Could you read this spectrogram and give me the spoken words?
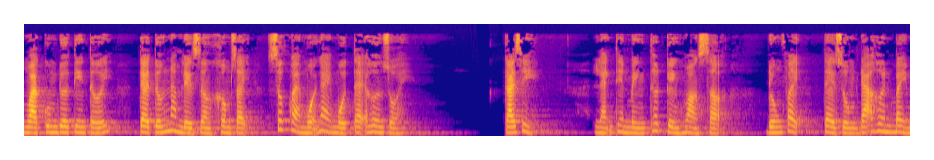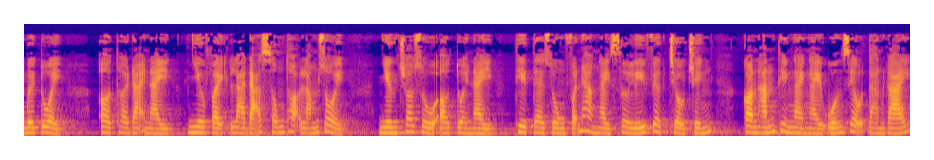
ngoài cung đưa tin tới, tể tướng nằm liệt giường không dậy, sức khỏe mỗi ngày một tệ hơn rồi. Cái gì? Lãnh thiên minh thất kinh hoàng sợ. Đúng vậy, tề dùng đã hơn 70 tuổi. Ở thời đại này, như vậy là đã sống thọ lắm rồi. Nhưng cho dù ở tuổi này, thì tề dùng vẫn hàng ngày xử lý việc triều chính, còn hắn thì ngày ngày uống rượu tàn gái.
